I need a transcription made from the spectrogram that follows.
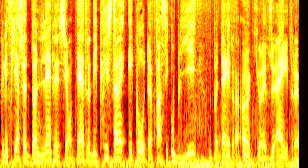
que les pièces donnent l'impression d'être des cristallins échos d'un passé oublié ou peut-être un qui aurait dû être.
